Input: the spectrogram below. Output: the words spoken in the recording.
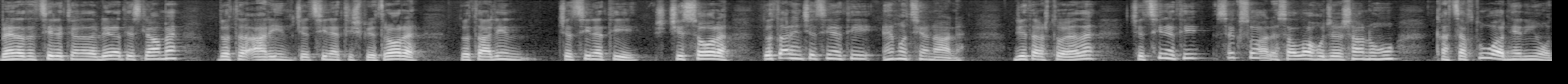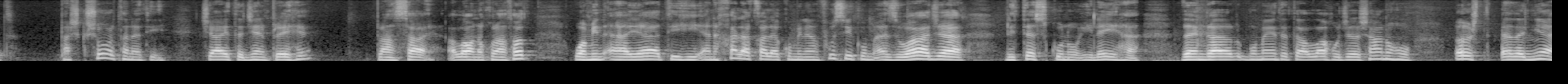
brenda të cilit janë edhe vlerat islame, do të arrijnë qetësinë e tij shpirtërore, do të arrijnë qetësinë e tij shqisore, do të arrijnë qetësinë e tij emocionale, gjithashtu edhe qetësinë e tij seksuale, se Allahu xheleshanuhu ka caktuar njeriut, bashkëshorten e tij, që ai të gjen prehje pranë saj, Allahu në Kur'an thotë, Wa min ayatihi an khalaqa lakum min anfusikum azwaja litaskunu ilayha, dhe nga argumentet e Allahu xheleshanuhu është edhe një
